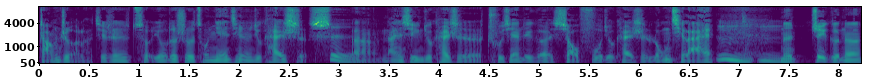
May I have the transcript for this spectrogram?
长者了，其实从有的时候从年轻人就开始是。啊、男性就开始出现这个小腹就开始隆起来。嗯嗯，那这个呢，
